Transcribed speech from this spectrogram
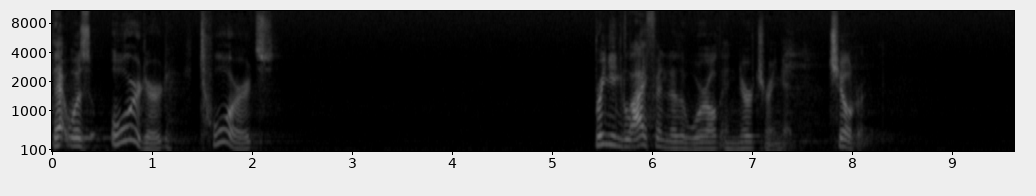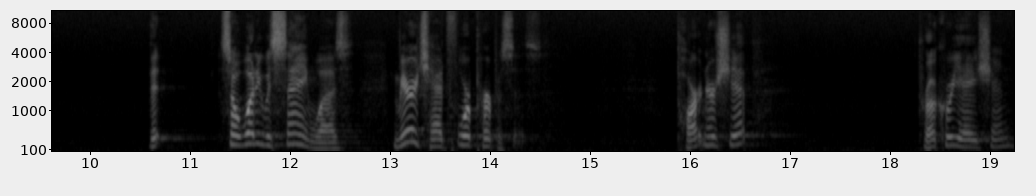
that was ordered towards bringing life into the world and nurturing it, children. That, so, what he was saying was marriage had four purposes partnership, procreation,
